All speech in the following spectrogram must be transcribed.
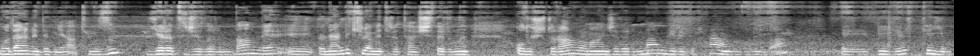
Modern edebiyatımızın yaratıcılarından ve e, önemli kilometre taşlarını oluşturan romancılarından biridir. Hemen bunu da e, belirteyim.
